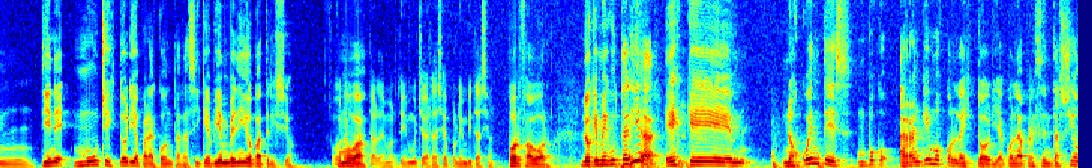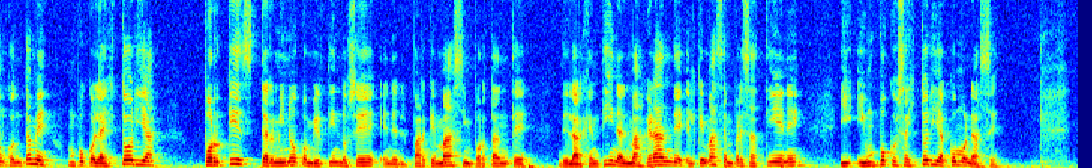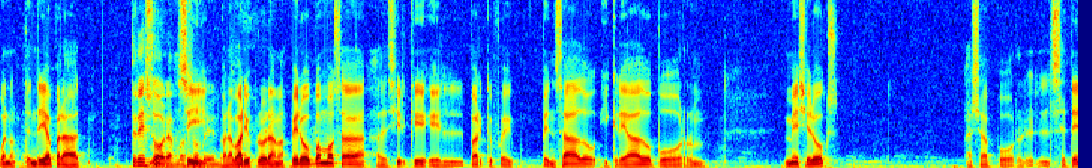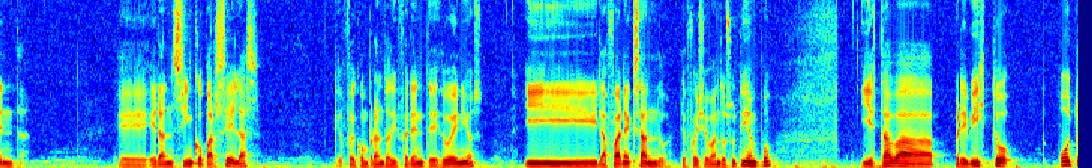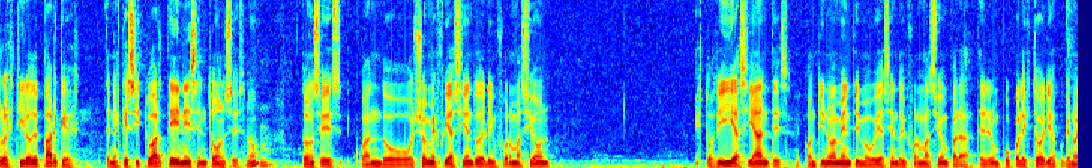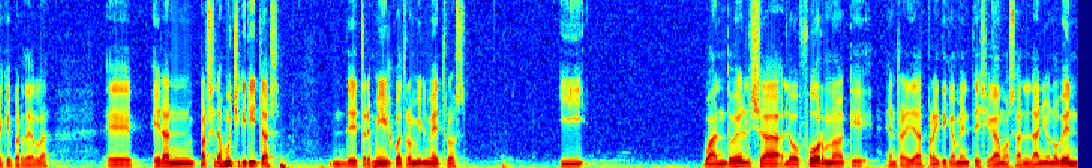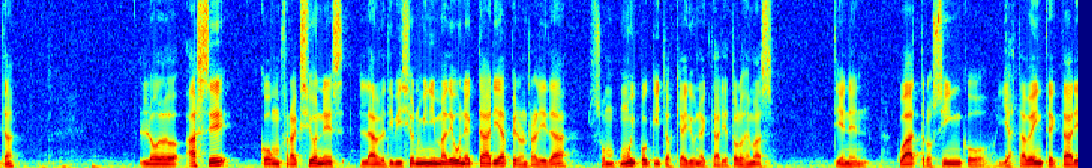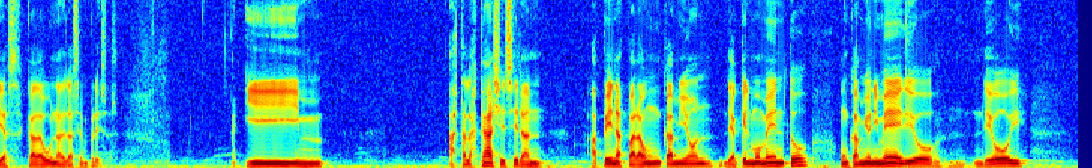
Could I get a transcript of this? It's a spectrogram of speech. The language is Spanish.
tiene mucha historia para contar. Así que bienvenido, Patricio. ¿Cómo va? Buenas tardes, Martín. Muchas gracias por la invitación. Por favor. Lo que me gustaría es que mm, nos cuentes un poco, arranquemos con la historia, con la presentación. Contame un poco la historia, por qué terminó convirtiéndose en el parque más importante de la Argentina, el más grande, el que más empresas tiene, y, y un poco esa historia, cómo nace. Bueno, tendría para... Tres horas más sí, o menos. para varios programas, pero vamos a, a decir que el parque fue pensado y creado por Meyerox allá por el 70. Eh, eran cinco parcelas que fue comprando a diferentes dueños y la fue anexando, le fue llevando su tiempo y estaba previsto otro estilo de parque, tenés que situarte en ese entonces, ¿no? Entonces, cuando yo me fui haciendo de la información estos días y antes, continuamente me voy haciendo información para tener un poco la historia, porque no hay que perderla, eh, eran parcelas muy chiquititas, de 3.000, 4.000 metros, y cuando él ya lo forma, que en realidad prácticamente llegamos al año 90, lo hace con fracciones, la división mínima de una hectárea, pero en realidad son muy poquitos que hay de una hectárea. Todos los demás tienen 4, 5 y hasta 20 hectáreas cada una de las empresas. Y hasta las calles eran apenas para un camión de aquel momento, un camión y medio de hoy,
